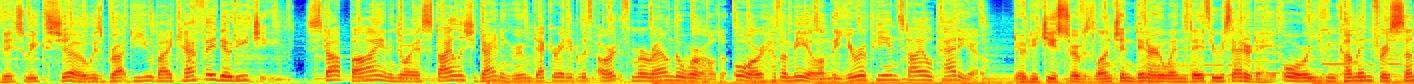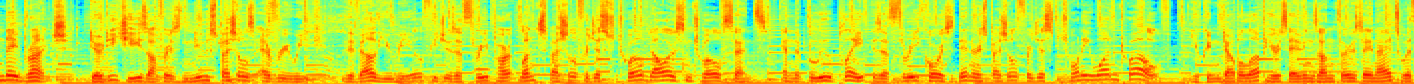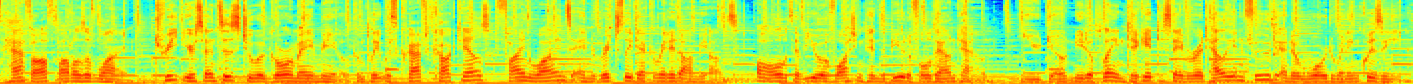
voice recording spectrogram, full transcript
This week's show is brought to you by Cafe Dodici. Stop by and enjoy a stylish dining room decorated with art from around the world, or have a meal on the European style patio. Dodici serves lunch and dinner Wednesday through Saturday, or you can come in for Sunday brunch. Dodici's offers new specials every week. The value meal features a three part lunch special for just $12.12, and the blue plate is a three course dinner special for just $21.12. You can double up your savings on Thursday nights with half off bottles of wine. Treat your senses to a gourmet meal, complete with craft cocktails, fine wines, and richly decorated ambiance, all with a view of Washington's beautiful downtown. You don't need a plane ticket to savor Italian food and award winning cuisine.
